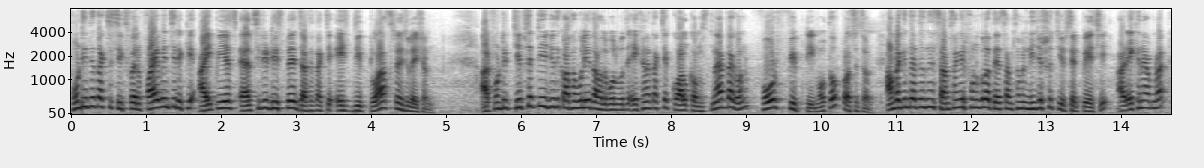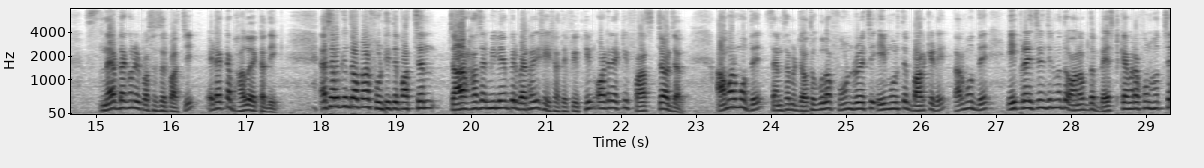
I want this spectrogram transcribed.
ফোনটিতে থাকছে সিক্স পয়েন্ট ফাইভ ইঞ্চির একটি আইপিএস এলসিডি ডিসপ্লে যাতে থাকছে এইচডি প্লাস রেজুলেশন আর ফোনটির চিপসেট নিয়ে যদি কথা বলি, তাহলে বলব যে এখানে থাকছে কলকম স্ন্যাপড্রাগন ফোর ফিফটির মতো প্রসেসর আমরা কিন্তু এতদিন স্যামসাং এর ফোনগুলোতে স্যামসাংয়ের নিজস্ব চিপসেট পেয়েছি, আর এখানে আমরা স্ন্যাপড্রাগনের প্রসেসর পাচ্ছি। এটা একটা ভালো একটা দিক। এছাড়াও কিন্তু আপনারা ফোনটিতে পাচ্ছেন চার হাজার মিলিয়াম্পের ব্যাটারি, সেই সাথে ফিফটিন ওয়াটের একটি ফাস্ট চার্জার আমার মধ্যে স্যামসাংয়ের যতগুলো ফোন রয়েছে এই মুহূর্তে মার্কেটে তার মধ্যে এই প্রাইস রেঞ্জের মধ্যে one of the best camera phone হচ্ছে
